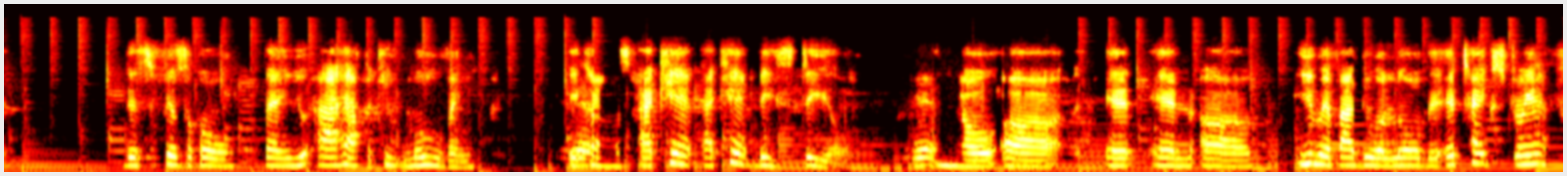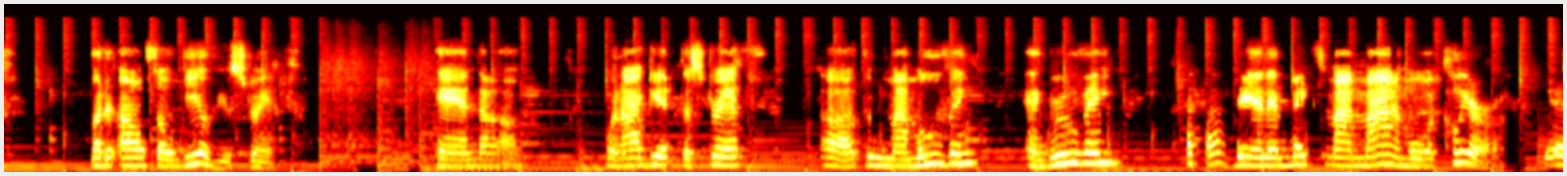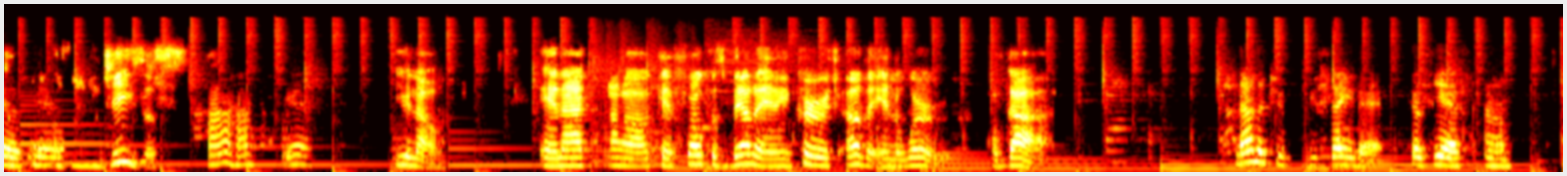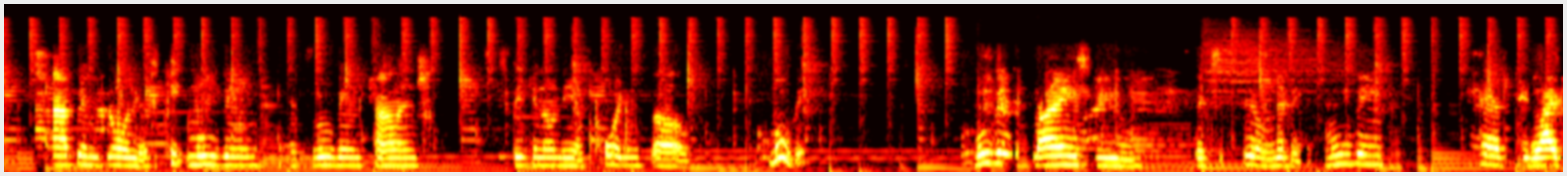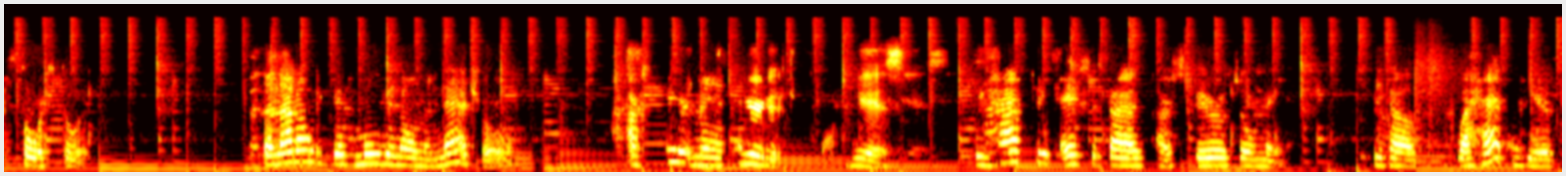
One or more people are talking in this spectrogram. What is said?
this physical thing you i have to keep moving because yeah. i can't i can't be still yeah. you know uh and and uh even if i do a little bit it takes strength but it also gives you strength and uh when i get the strength uh, through my moving and grooving, then it makes my mind more clearer. Yes, to focus yes. on Jesus. Uh-huh. Yeah. You know, and I uh, can focus better and encourage other in the Word of God. Now that you, you say that, because yes, um, I've been doing this keep moving and moving challenge speaking on the importance of moving. Moving reminds you that you're still living. Moving has a life source to it. So not only just moving on the natural, our spirit man. Spirit. Yes. We have to exercise our spiritual man. Because what happens is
